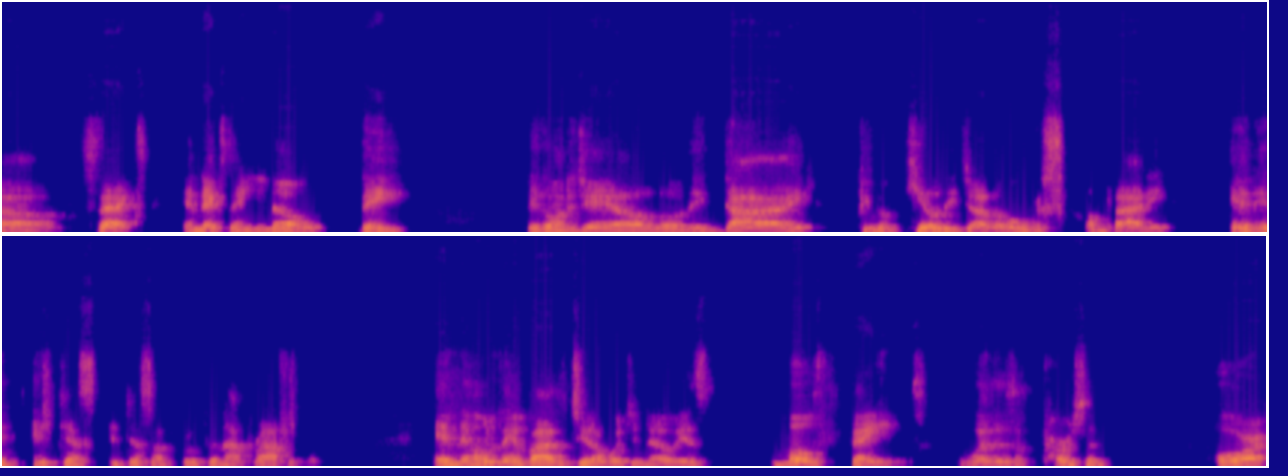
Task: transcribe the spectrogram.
uh, sex, and next thing you know, they they go into jail or they die. People killed each other over somebody, and it it's just it's just unfruitful, not profitable. And the only thing about it too, I want you to know is most things, whether it's a person or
